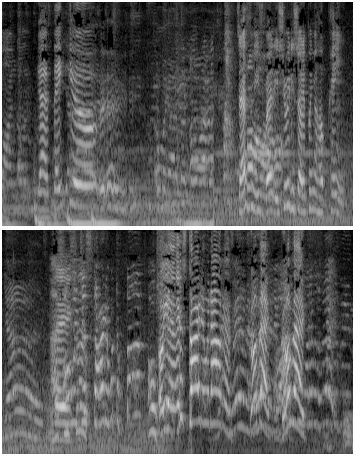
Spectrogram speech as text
one, though. Yes, thank you. Oh my god, I love Destiny's ready. She already started putting her paint. Yes. Like- oh, it just started. What the fuck? Oh, Oh yeah, it started without us. Go back. Go back.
